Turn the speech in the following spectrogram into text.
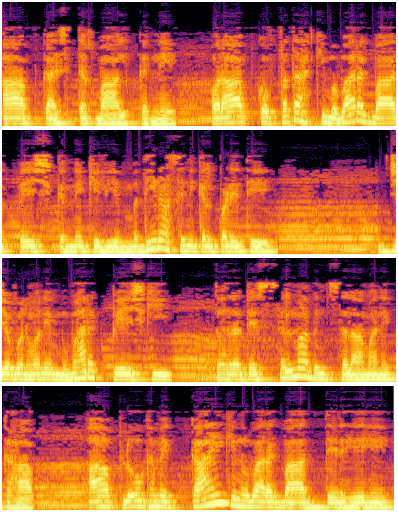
آپ کا استقبال کرنے اور آپ کو فتح کی مبارکباد پیش کرنے کے لیے مدینہ سے نکل پڑے تھے۔ جب انہوں نے مبارک پیش کی تو حضرت سلمہ بن سلامہ نے کہا، آپ لوگ ہمیں کاہے کی مبارکباد دے رہے ہیں؟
